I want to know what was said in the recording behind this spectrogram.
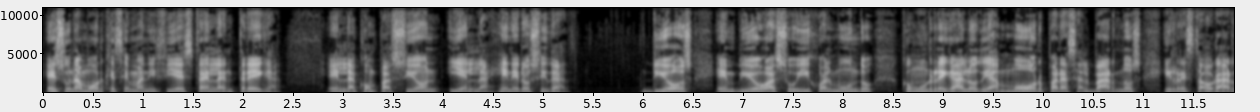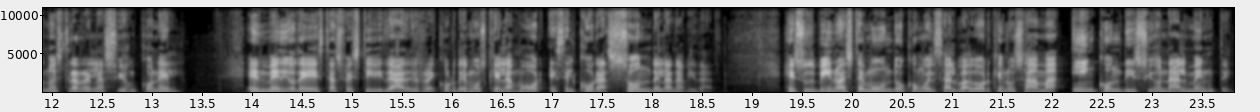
Es un amor que se manifiesta en la entrega, en la compasión y en la generosidad. Dios envió a su Hijo al mundo como un regalo de amor para salvarnos y restaurar nuestra relación con Él. En medio de estas festividades recordemos que el amor es el corazón de la Navidad. Jesús vino a este mundo como el Salvador que nos ama incondicionalmente.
